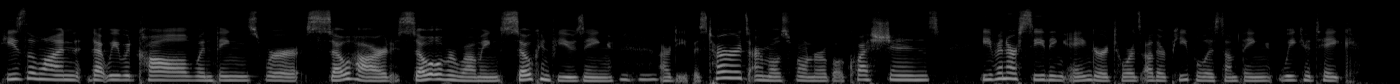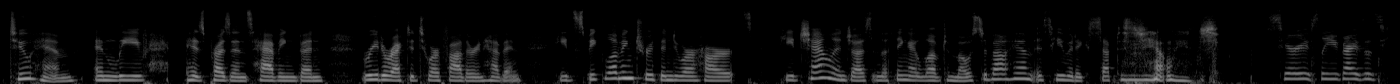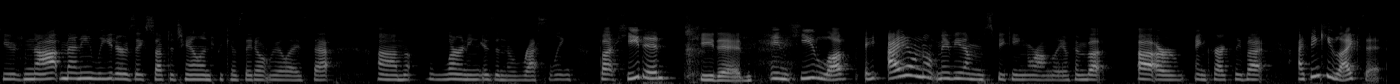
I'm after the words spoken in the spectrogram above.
He's the one that we would call when things were so hard, so overwhelming, so confusing. Our deepest hurts, our most vulnerable questions, even our seething anger towards other people is something we could take to him and leave his presence having been redirected to our Father in heaven. He'd speak loving truth into our hearts. He'd challenge us, and the thing I loved most about him is he would accept his challenge. seriously you guys it's huge not many leaders accept a challenge because they don't realize that um, learning is in the wrestling but he did He did. and he loved i don't know maybe i'm speaking wrongly of him but uh, or incorrectly but i think he liked it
